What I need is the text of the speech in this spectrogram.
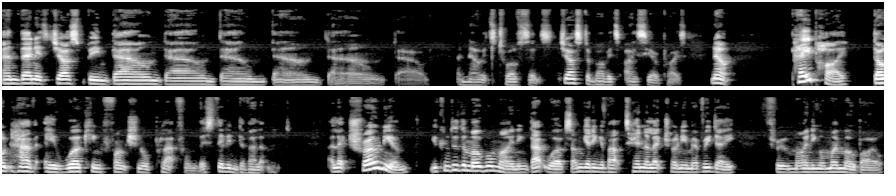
and then it's just been down, down, down, down, down, down, and now it's 12 cents, just above its ICO price. Now, PayPie don't have a working functional platform. They're still in development. Electroneum, you can do the mobile mining. That works. I'm getting about 10 electroneum every day through mining on my mobile.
